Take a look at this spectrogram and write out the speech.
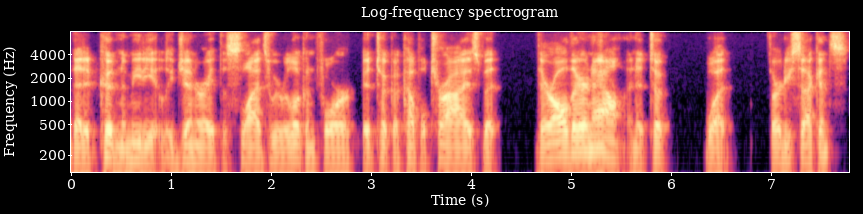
that it couldn't immediately generate the slides we were looking for. It took a couple tries, but they're all there now. And it took what, 30 seconds?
